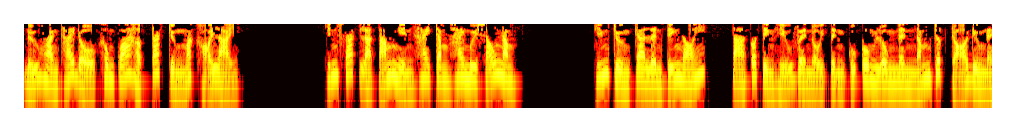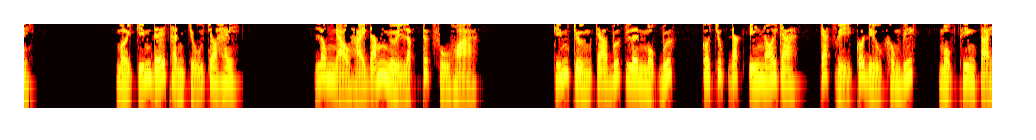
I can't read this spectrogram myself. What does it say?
Nữ hoàng thái độ không quá hợp tác trừng mắt hỏi lại. Chính xác là 8.226 năm. Kiếm trường ca lên tiếng nói, ta có tìm hiểu về nội tình của côn lôn nên nắm rất rõ điều này. Mời kiếm đế thành chủ cho hay. Long ngạo hải đám người lập tức phụ họa. Kiếm trường ca bước lên một bước, có chút đắc ý nói ra, các vị có điều không biết, một thiên tài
